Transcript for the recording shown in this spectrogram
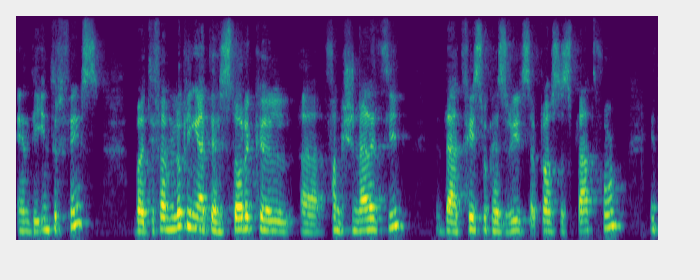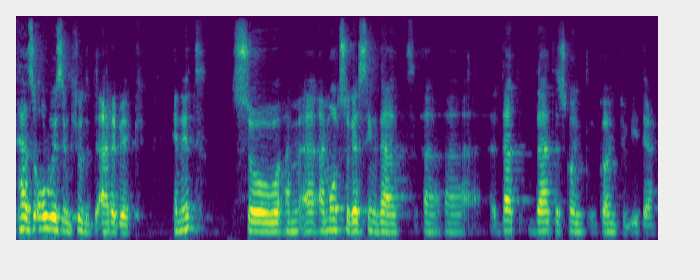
in the interface. But if I'm looking at the historical uh, functionality that Facebook has reached across this platform, it has always included Arabic in it. So I'm, I'm also guessing that uh, uh, that, that is going to, going to be there.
